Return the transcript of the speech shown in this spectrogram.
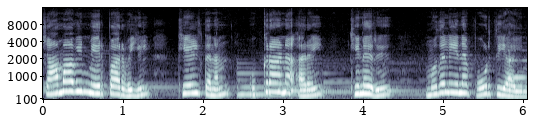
ஷாமாவின் மேற்பார்வையில் கீழ்த்தனம் உக்ரான அறை கிணறு முதலியன பூர்த்தியாயின.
